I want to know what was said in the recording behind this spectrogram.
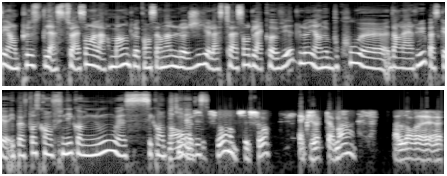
sais, en plus de la situation alarmante là, concernant le logis, la situation de la COVID, là, il y en a beaucoup euh, dans la rue parce qu'ils peuvent pas se confiner comme nous. Euh, c'est compliqué C'est ça, c'est ça. Exactement. Alors, euh,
